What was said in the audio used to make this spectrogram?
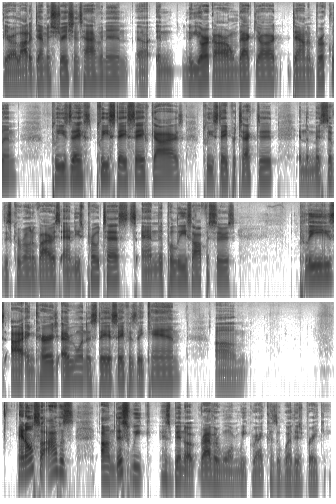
There are a lot of demonstrations happening uh, in New York, our own backyard, down in Brooklyn. Please, please stay safe, guys. Please stay protected in the midst of this coronavirus and these protests and the police officers. Please, I encourage everyone to stay as safe as they can. Um, and also, I was um this week has been a rather warm week, right? Because the weather's breaking.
